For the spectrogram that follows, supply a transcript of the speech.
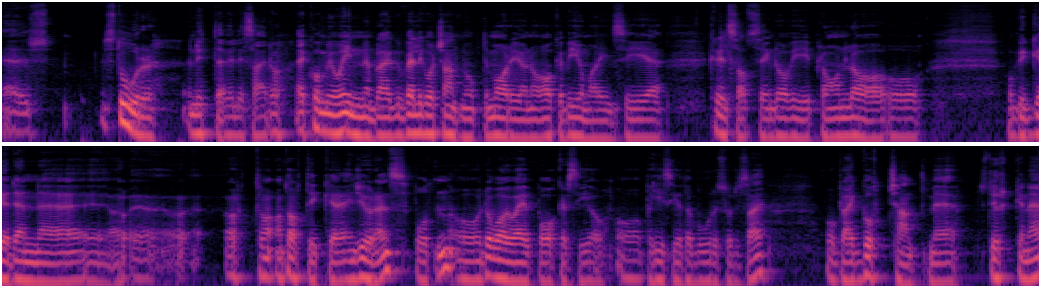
Eh, Stor nytte, vil jeg si. da. Jeg kom jo inn, ble veldig godt kjent med Optimar gjennom Aker Biomarins i eh, krillsatsing da vi planla å, å bygge den eh, Antarctic Endurance-båten. Og da var jo jeg på Aker sida og på hi sida av bordet, så du sier. Og ble godt kjent med styrkene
